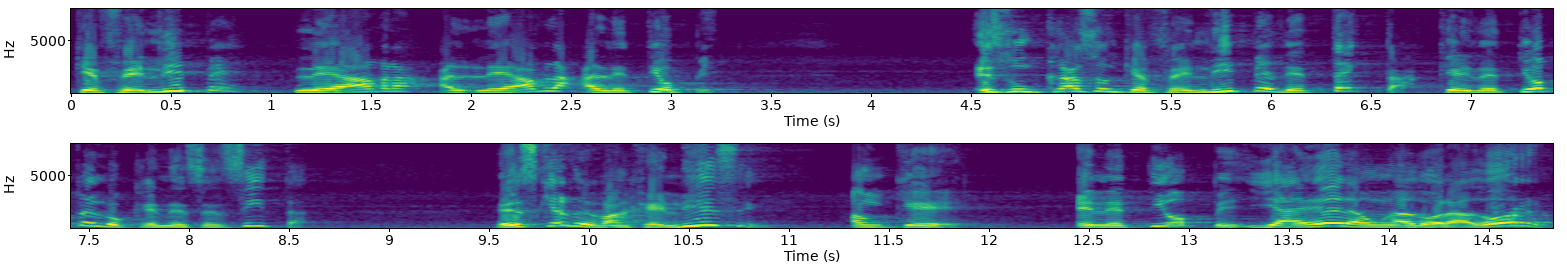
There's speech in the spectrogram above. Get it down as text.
que Felipe le habla, le habla al etíope. Es un caso en que Felipe detecta que el etíope lo que necesita es que lo evangelicen, aunque el etíope ya era un adorador,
